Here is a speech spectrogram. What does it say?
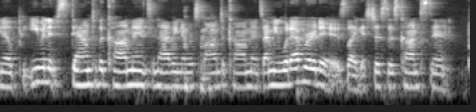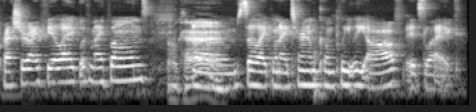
you know, p- even if it's down to the comments and having to respond to comments. I mean, whatever it is, like it's just this constant pressure. I feel like with my phones. Okay. Um, so like when I turn them completely off, it's like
